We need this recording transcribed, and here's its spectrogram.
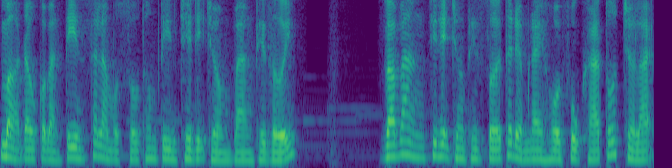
Mở đầu của bản tin sẽ là một số thông tin trên thị trường vàng thế giới. Giá vàng trên thị trường thế giới thời điểm này hồi phục khá tốt trở lại,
